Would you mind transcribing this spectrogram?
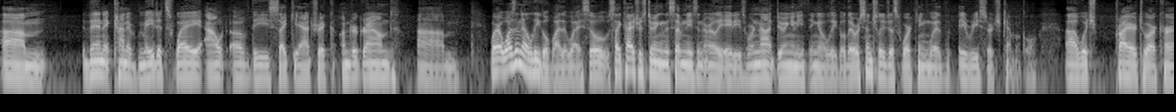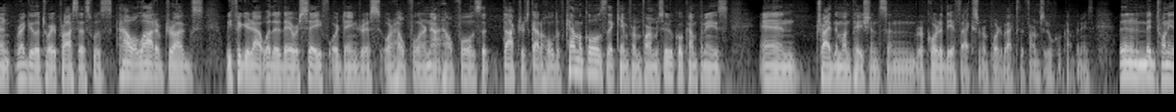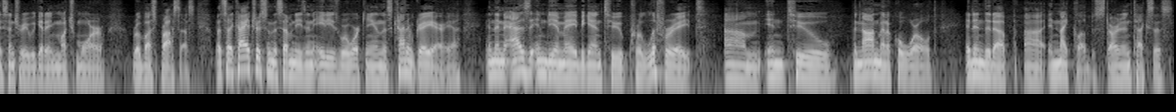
Um, then it kind of made its way out of the psychiatric underground, um, where it wasn't illegal, by the way. So psychiatrists doing in the 70s and early 80s were not doing anything illegal. They were essentially just working with a research chemical, uh, which prior to our current regulatory process was how a lot of drugs we figured out whether they were safe or dangerous or helpful or not helpful is that doctors got a hold of chemicals that came from pharmaceutical companies and tried them on patients and recorded the effects and reported back to the pharmaceutical companies. And then in the mid 20th century, we get a much more robust process. But psychiatrists in the 70s and 80s were working in this kind of gray area. And then as MDMA began to proliferate um, into the non medical world, it ended up uh, in nightclubs, started in Texas,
